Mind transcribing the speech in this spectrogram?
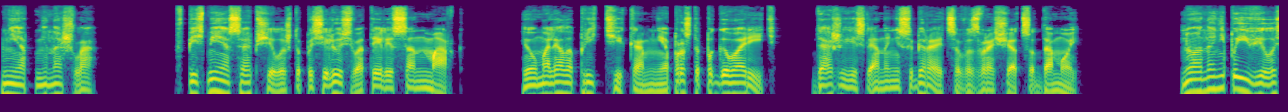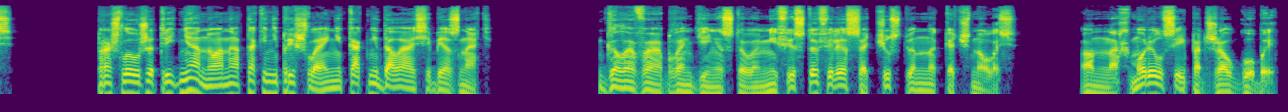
Нет, не нашла. В письме я сообщила, что поселюсь в отеле «Сан-Марк» и умоляла прийти ко мне, просто поговорить, даже если она не собирается возвращаться домой. Но она не появилась. Прошло уже три дня, но она так и не пришла и никак не дала о себе знать. Голова блондинистого Мефистофеля сочувственно качнулась. Он нахмурился и поджал губы.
